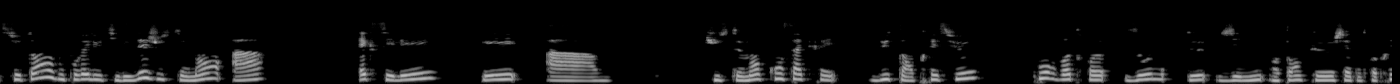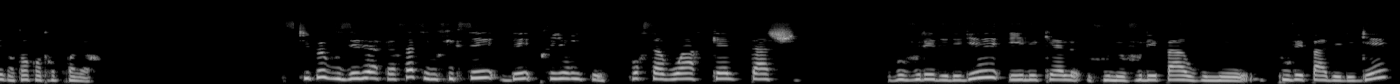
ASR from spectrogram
ce temps, vous pourrez l'utiliser justement à exceller et à justement consacrer du temps précieux pour votre zone de génie en tant que chef d'entreprise, en tant qu'entrepreneur. Ce qui peut vous aider à faire ça, c'est vous fixer des priorités pour savoir quelles tâches vous voulez déléguer et lesquelles vous ne voulez pas ou vous ne pouvez pas déléguer.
